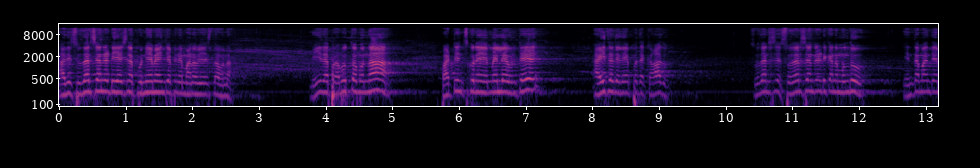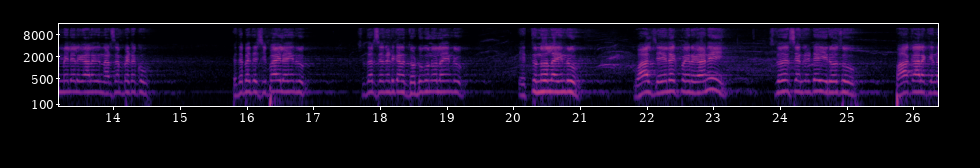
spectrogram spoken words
అది సుదర్శన్ రెడ్డి చేసిన పుణ్యమే అని చెప్పి నేను మనవి చేస్తా ఉన్నా. మీద ప్రభుత్వం ఉన్నా పట్టించుకునే ఎమ్మెల్యే ఉంటే అవుతుంది లేకపోతే కాదు. సుదర్శన్ సుదర్శన్ రెడ్డి కన్నా ముందు ఎంతమంది ఎమ్మెల్యేలు కాలేదు నర్సంపేటకు. పెద్ద పెద్ద సిపాయిలు అయినరు. సుదర్శన్ రెడ్డి కన్నా దొడ్డుగునోళ్ళు అయినరు. ఎత్తున్నోళ్ళు అయినరు. వాళ్ళు చేయలేకపోయినారు కానీ సుదర్శన్ రెడ్డి ఈరోజు పాకాల కింద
